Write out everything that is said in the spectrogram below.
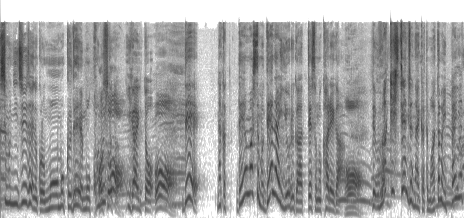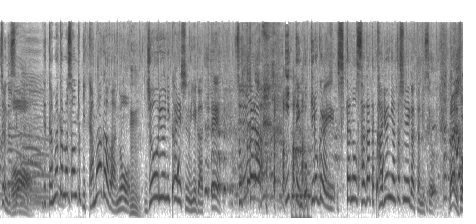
私も20代の頃盲目でもうこの人意外と。おでなんか電話しても出ない夜があってその彼が。おで浮気してんじゃないかってもう頭いっぱいになっちゃうんですよ。でたまたまその時多摩川の上流に彼氏の家があってそこから1 5キロぐらい下の下がった下流に私の家があったんですよ。何そ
